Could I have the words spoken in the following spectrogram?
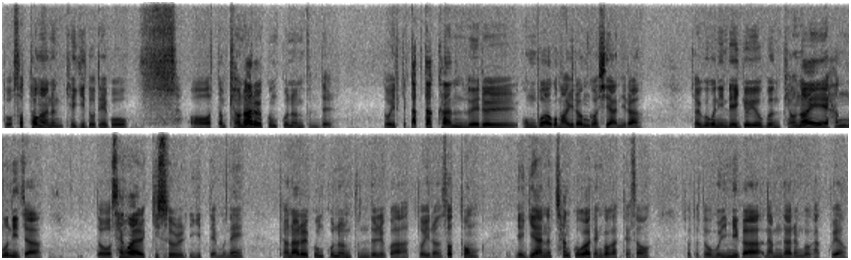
또 소통하는 계기도 되고 어, 어떤 변화를 꿈꾸는 분들 또 이렇게 딱딱한 뇌를 공부하고 막 이런 것이 아니라 결국은 이 내교육은 변화의 학문이자 또 생활 기술이기 때문에 변화를 꿈꾸는 분들과 또 이런 소통 얘기하는 창구가 된 것 같아서 저도 또 의미가 남다른 것 같고요.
